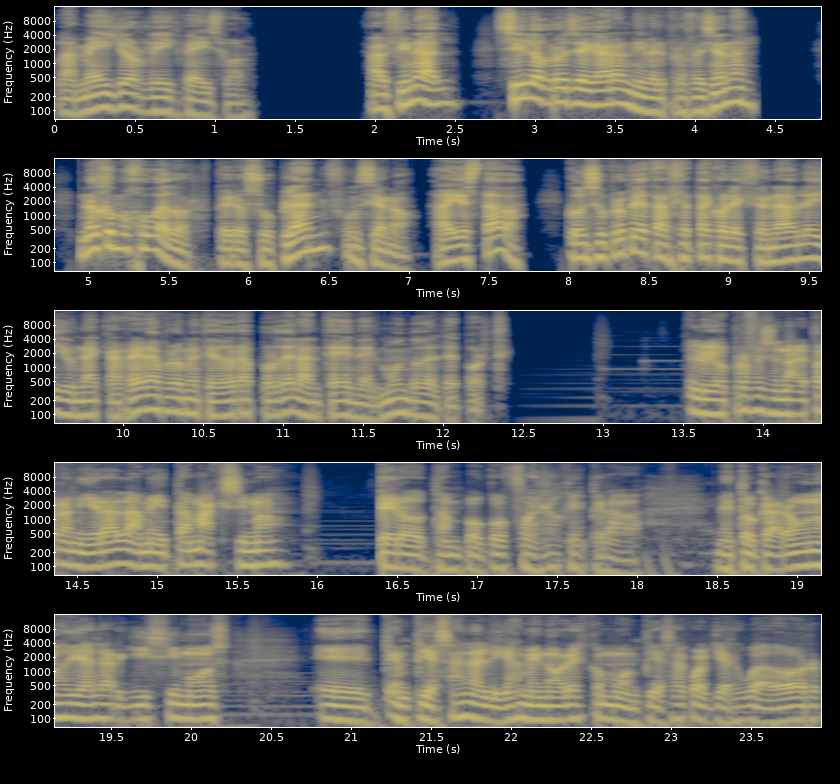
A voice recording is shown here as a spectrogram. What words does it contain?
la Major League Baseball. Al final, sí logró llegar al nivel profesional. No como jugador, pero su plan funcionó. Ahí estaba, con su propia tarjeta coleccionable y una carrera prometedora por delante en el mundo del deporte. El video profesional para mí era la meta máxima, pero tampoco fue lo que esperaba. Me tocaron unos días larguísimos, eh, empiezas en las ligas menores como empieza cualquier jugador.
